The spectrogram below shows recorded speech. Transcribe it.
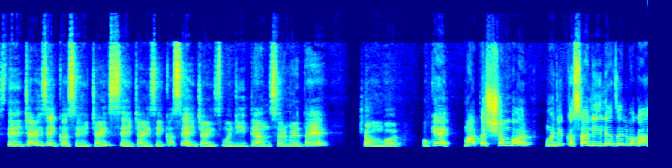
सेहेचाळीस एक सेहेचाळीस सेहेचाळीस एक सेहेचाळीस म्हणजे इथे आन्सर मिळत आहे शंभर. ओके मग आता शंभर म्हणजे कसा लिहिला जाईल बघा?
